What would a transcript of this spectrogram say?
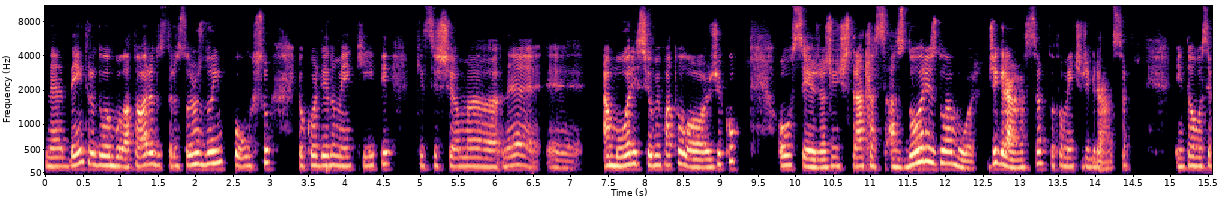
né? Dentro do ambulatório dos transtornos do impulso, eu coordeno uma equipe que se chama, né? É, amor e ciúme patológico, ou seja, a gente trata as, as, dores do amor de graça, totalmente de graça. Então, você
